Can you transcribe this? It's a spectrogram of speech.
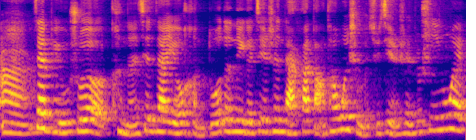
嗯，再比如说，可能现在有很多的那个健身打卡党，他为什么去健身？就是因为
